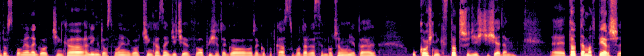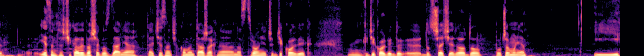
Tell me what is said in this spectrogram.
do wspomnianego odcinka, link do wspomnianego odcinka znajdziecie w opisie tego, tego podcastu pod adresem boczemunie.pl ukośnik 137. E, to temat pierwszy. Jestem też ciekawy Waszego zdania. Dajcie znać w komentarzach na, na stronie, czy gdziekolwiek, gdziekolwiek do, e, dotrzecie do, do po czemu nie. I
